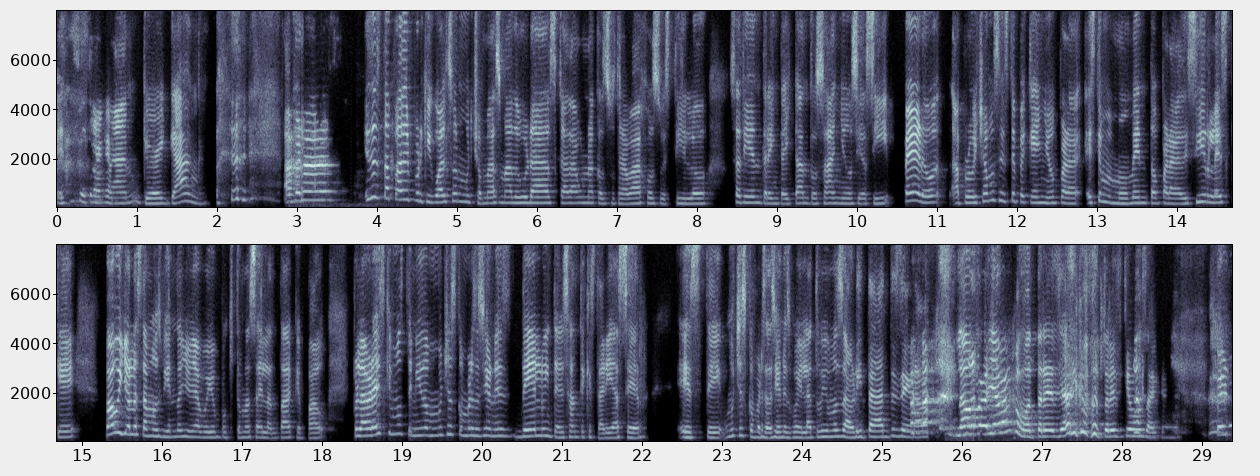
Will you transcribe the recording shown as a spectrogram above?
Esta es otra gran girl gang. Eso está padre porque igual son mucho más maduras, cada una con su trabajo, su estilo, o sea, tienen treinta y tantos años y así, pero aprovechamos este pequeño para, este momento para decirles que Pau y yo lo estamos viendo, yo ya voy un poquito más adelantada que Pau, pero la verdad es que hemos tenido muchas conversaciones de lo interesante que estaría hacer este, muchas conversaciones, güey, la tuvimos ahorita antes de grabar. no, pero ya van como tres, ya hay como tres que hemos sacado. pero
